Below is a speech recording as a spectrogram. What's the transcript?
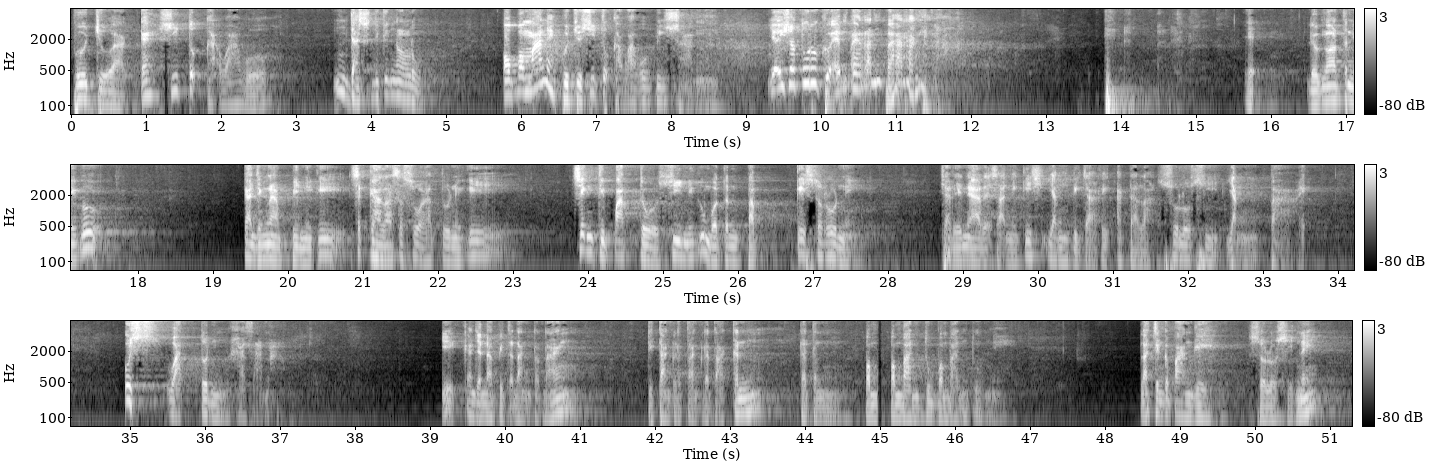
Bojo akeh situk gak wawuh. Ndas niki ngeluh. apa maneh bojo situk gak wawu pisan ya iso turu go emperan barang ya lho ngoten niku Kanjeng Nabi niki segala sesuatu niki sing dipadosi niku mboten bab keserune. Jarine arek sakniki yang dicari adalah solusi yang baik. Uswatun hasanah. Iki kanjeng Nabi tenang-tenang ditanglet-tangletaken dateng pembantu-pembantu nih lajeng kepanggih solusine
